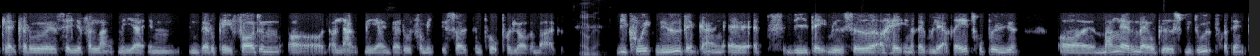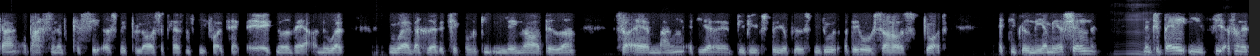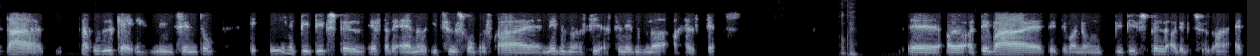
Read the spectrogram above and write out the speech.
kan, kan du øh, sælge for langt mere, end, end hvad du gav for dem, og, og langt mere, end hvad du formentlig solgte dem på på et loppemarked. Okay. Vi kunne ikke vide dengang, øh, at vi i dag ville sidde og have en regulær retrobølge, og øh, mange af dem er jo blevet smidt ud fra den gang, og bare sådan kasseret og smidt på lossepladsen, fordi folk tænkte, det er ikke noget værd, og nu er, nu er hvad hedder det, teknologien længere og bedre. Så er mange af de her BB-spil jo blevet smidt ud, og det har jo så også gjort, at de er blevet mere og mere sjældne. Mm. Men tilbage i 80'erne, der, der udgav Nintendo det ene bip-bip-spil efter det andet i tidsrummet fra øh, 1980 til 1990. Okay. Øh, og, og det var det, det var nogle bip-bip-spil, og det betyder, at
